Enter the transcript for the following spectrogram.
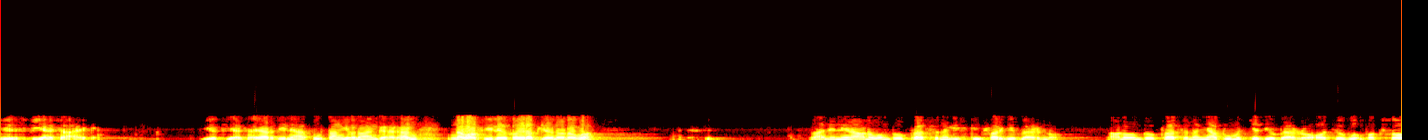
Ya biasa ae. Ya biasa ya artinya utang yono anggaran. Nawafilil khairat yono nawa nah ini nah wong tobat seneng istighfar di barno nah wong tobat seneng nyapu masjid di barno ojo buk paksa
